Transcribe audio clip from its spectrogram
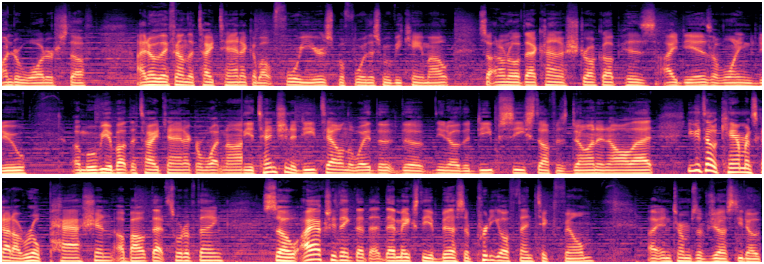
underwater stuff. I know they found the Titanic about four years before this movie came out, so I don't know if that kind of struck up his ideas of wanting to do a movie about the Titanic or whatnot. The attention to detail and the way the the you know the deep sea stuff is done and all that, you can tell Cameron's got a real passion about that sort of thing. So I actually think that that, that makes the Abyss a pretty authentic film uh, in terms of just you know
